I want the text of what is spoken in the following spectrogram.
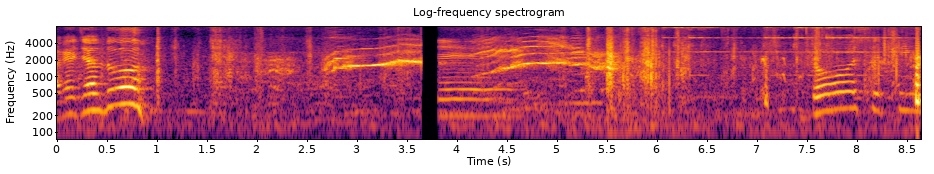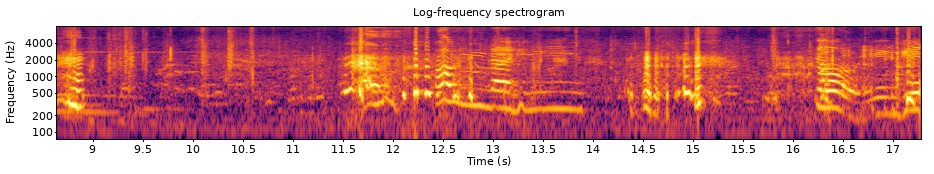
चल तू। दोस्ती हम नहीं तोड़ेंगे।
